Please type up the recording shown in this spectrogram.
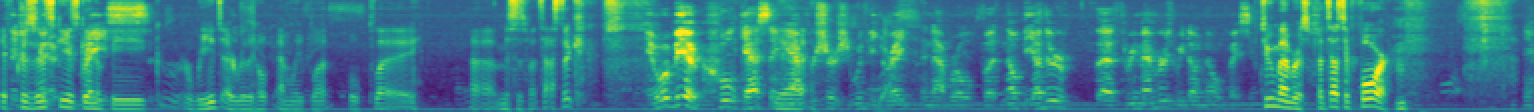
If they're gonna Krasinski is going to be erase- Reed, I really hope Emily Blunt will play uh, Mrs. Fantastic. It would be a cool casting, yeah, Yeah. for sure. She would be great in that role. But no, the other the three members we don't know basically. Two members, Fantastic Four. Yeah.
